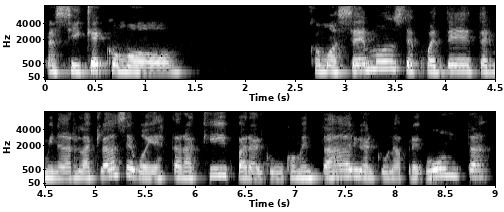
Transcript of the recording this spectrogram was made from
Así que como, como hacemos después de terminar la clase, voy a estar aquí para algún comentario, alguna pregunta.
